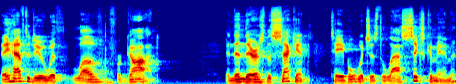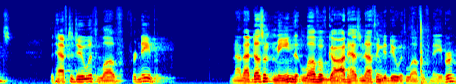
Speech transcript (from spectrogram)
They have to do with love for God. And then there's the second table, which is the last six commandments, that have to do with love for neighbor. Now, that doesn't mean that love of God has nothing to do with love of neighbor.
